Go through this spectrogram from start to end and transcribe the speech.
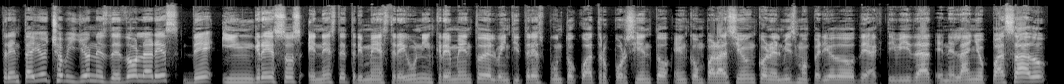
38 billones de dólares de ingresos en este trimestre, un incremento del 23.4% en comparación con el mismo periodo de actividad en el año pasado.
